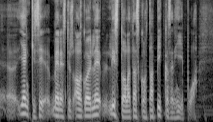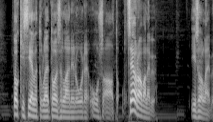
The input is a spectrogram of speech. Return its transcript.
äh, jenkkimenestys alkoi listoilla tässä kohtaa pikkasen hiipua. Toki siellä tulee toisenlainen uuden, uusi aalto. Seuraava levy. Iso levy.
